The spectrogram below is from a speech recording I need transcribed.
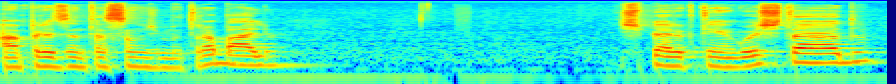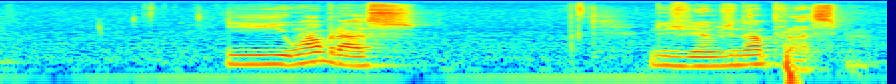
a apresentação de meu trabalho. Espero que tenha gostado e um abraço. Nos vemos na próxima.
